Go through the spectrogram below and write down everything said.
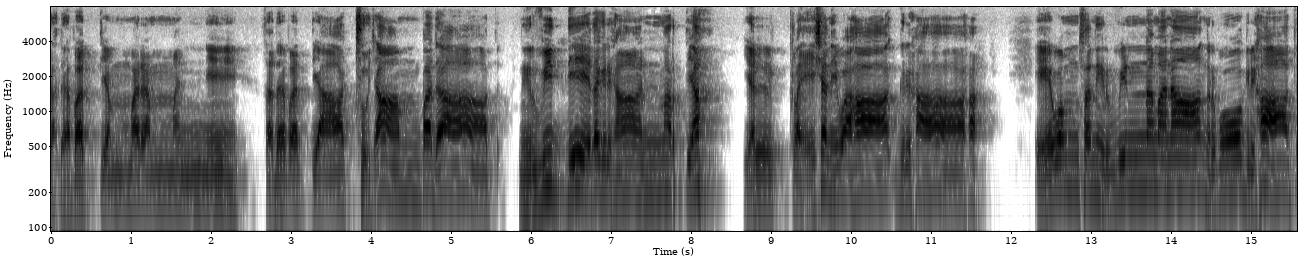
കഥപത്യം വരം മന്യേ സദപത്യാച്ഛുചാം പദാത്. നിർവിദ്യേത ഗൃഹാന്മർത്യ യൽ ക്ലേശനിവഹാ ഗൃഹാः ഏവം സ നിർവിണ്ണമനാ നൃപോ ഗൃഹാത്.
